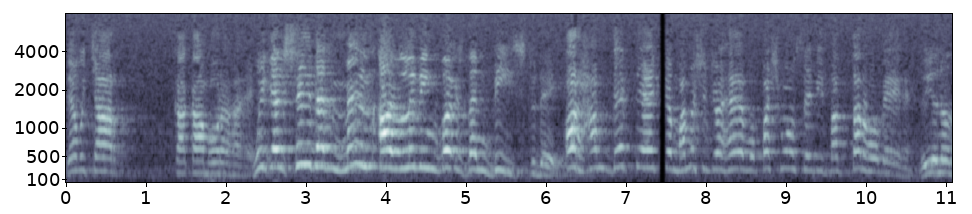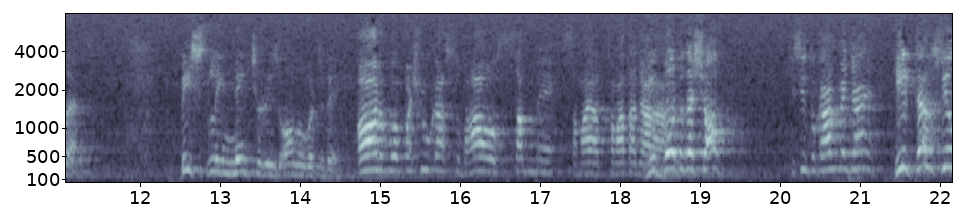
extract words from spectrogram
ویوچار کا کام ہو رہا ہے۔ We can see that man are living worse than beasts today اور ہم دیکھتے ہیں کہ منش جو ہے وہ پشوؤں سے بھی بدتر ہو گئے ہیں۔ Do you know that beastly nature is all over today اور وہ پشو کا سوبھاؤ سب میں سماتا جائے گو ٹو دا شاپ کسی دکان میں جائیں۔ یو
